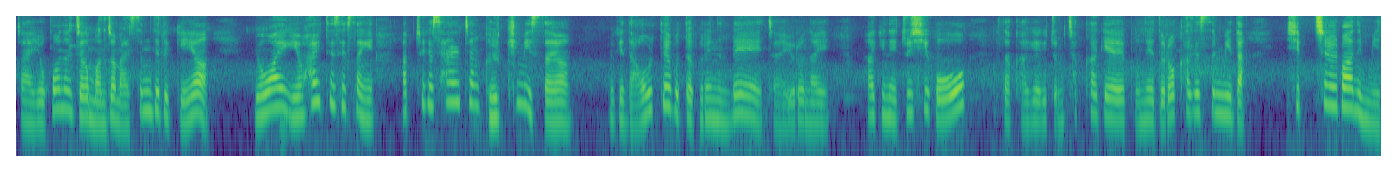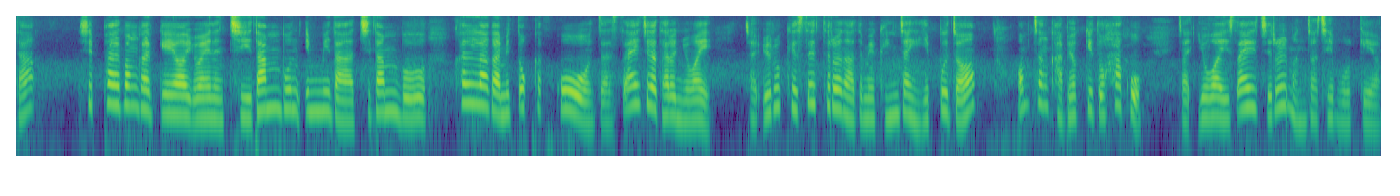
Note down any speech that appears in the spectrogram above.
자, 요거는 제가 먼저 말씀드릴게요. 요 아이 이 화이트 색상이 앞쪽에 살짝 긁힘이 있어요. 여기 나올 때부터 그랬는데 자, 요런 아이 확인해 주시고 그래서 가격이 좀 착하게 보내도록 하겠습니다. 17번입니다. 18번 갈게요. 요 아이는 지단분입니다. 지단부 컬러감이 똑같고 자 사이즈가 다른 요 아이. 자 이렇게 세트로 놔두면 굉장히 예쁘죠? 엄청 가볍기도 하고 자 요 아이 사이즈를 먼저 재볼게요.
